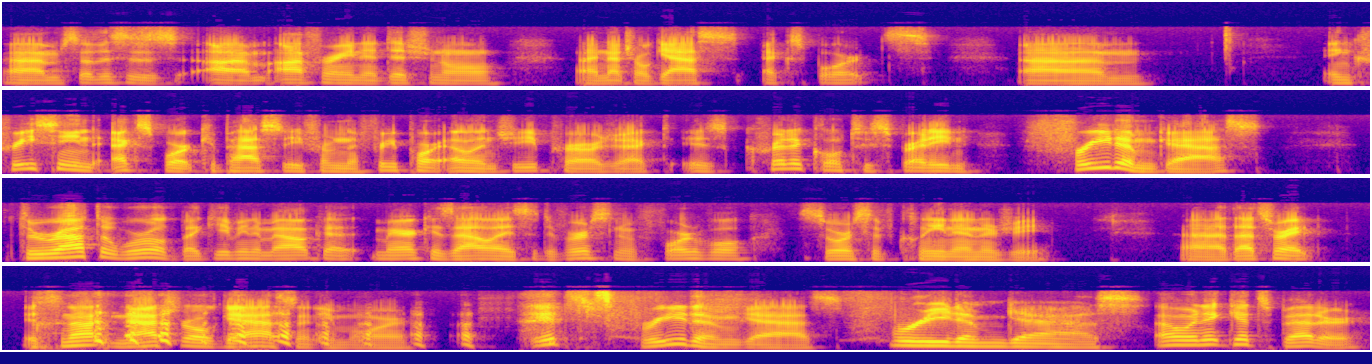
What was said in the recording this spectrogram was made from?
Um, so this is um, offering additional uh, natural gas exports. Um, increasing export capacity from the Freeport LNG project is critical to spreading freedom gas throughout the world by giving America, America's allies a diverse and affordable source of clean energy. Uh, that's right. It's not natural gas anymore. It's freedom gas. Freedom gas. Oh, and it gets better.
